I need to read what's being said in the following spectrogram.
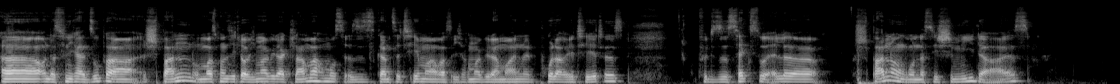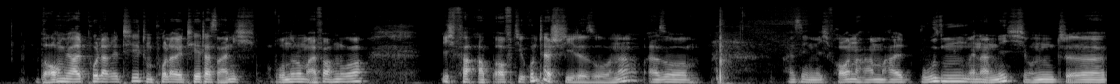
äh, und das finde ich halt super spannend. Und was man sich, glaube ich, immer wieder klar machen muss, ist das ganze Thema, was ich auch immer wieder meine mit Polarität ist, für diese sexuelle Spannung und dass die Chemie da ist, brauchen wir halt Polarität. Und Polarität heißt eigentlich im Grunde genommen einfach nur, ich fahr ab auf die Unterschiede so, ne? Also, weiß ich nicht, Frauen haben halt Busen, Männer nicht und äh,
